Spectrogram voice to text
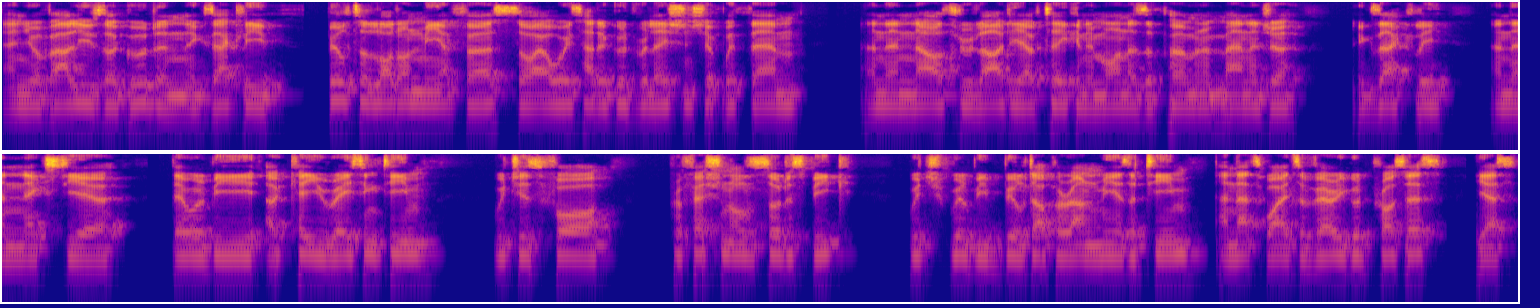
and your values are good and exactly built a lot on me at first. So I always had a good relationship with them, and then now through Lahti, I've taken him on as a permanent manager. Exactly, and then next year there will be a KU racing team, which is for professionals, so to speak which will be built up around me as a team. And that's why it's a very good process. Yes,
